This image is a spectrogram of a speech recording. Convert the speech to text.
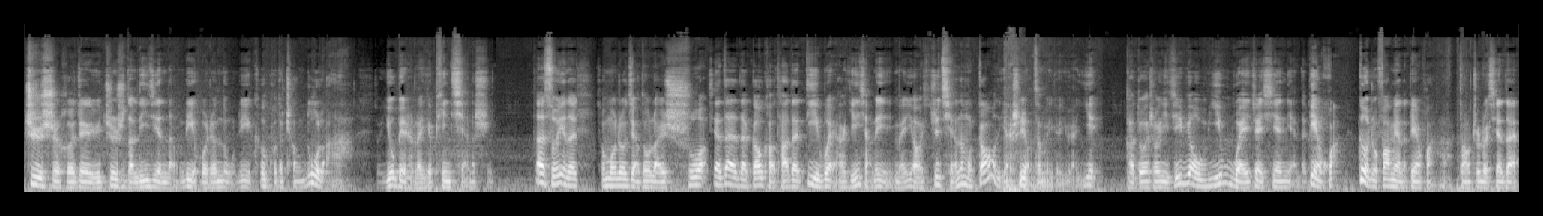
知识和这于知识的理解能力或者努力刻苦的程度了啊，又变成了一个拼钱的时代。那所以呢？从某种角度来说，现在的高考它的地位啊，影响力没有之前那么高，也是有这么一个原因。很多时候，以及又因为这些年的变化，各种方面的变化啊，导致了现在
